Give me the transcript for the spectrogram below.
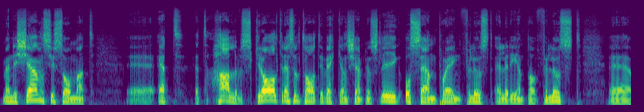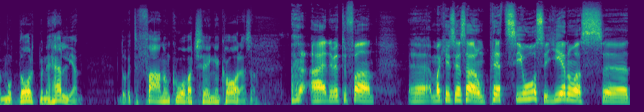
Men det känns ju som att eh, ett, ett halvskralt resultat i veckans Champions League och sen poängförlust eller rent av förlust eh, mot Dortmund i helgen då vet du fan om Kovac hänger kvar alltså. Nej, det vet du fan. Eh, man kan ju säga så här, om Preziosi, Genovas eh,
